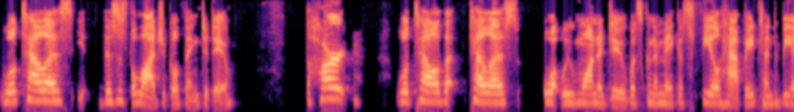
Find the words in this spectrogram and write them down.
will tell us this is the logical thing to do. The heart will tell the, tell us what we want to do what's going to make us feel happy tend to be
